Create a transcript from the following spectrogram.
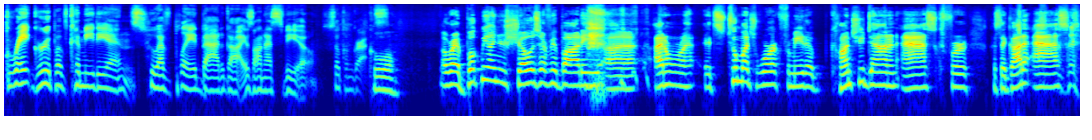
great group of comedians who have played bad guys on SVU. So congrats. Cool. All right, book me on your shows, everybody. Uh, I don't want to. It's too much work for me to hunt you down and ask for because I got to ask.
